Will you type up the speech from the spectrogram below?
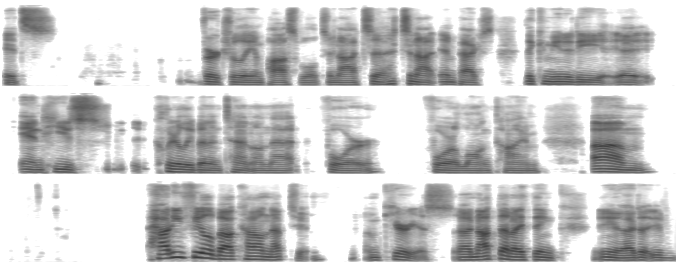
it's virtually impossible to not to, to not impact the community eh, and he's clearly been intent on that for for a long time Um, how do you feel about Kyle Neptune? I'm curious. Uh, not that I think you know, I, don't-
